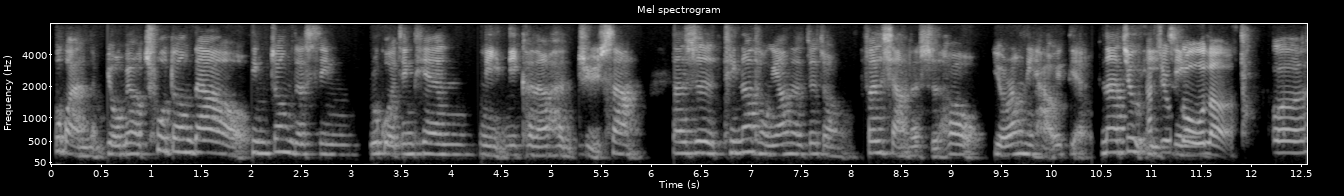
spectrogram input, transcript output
不管有没有触动到听众的心。如果今天你你可能很沮丧，但是听到同样的这种分享的时候，有让你好一点，那就已经够了。我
